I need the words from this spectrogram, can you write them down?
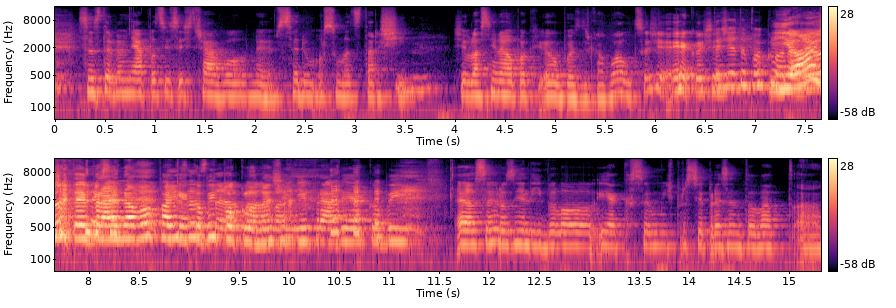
jsem s tebe měla pocit, že jsi třeba o, nevím, 7-8 let starší. Mm-hmm. Že vlastně naopak, jo, vůbec říkám, wow, cože, jakože... Takže je to poklona, Jo, jo? že to je právě naopak, jakoby poklona, že mě právě jakoby se hrozně líbilo, jak se umíš prostě prezentovat a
